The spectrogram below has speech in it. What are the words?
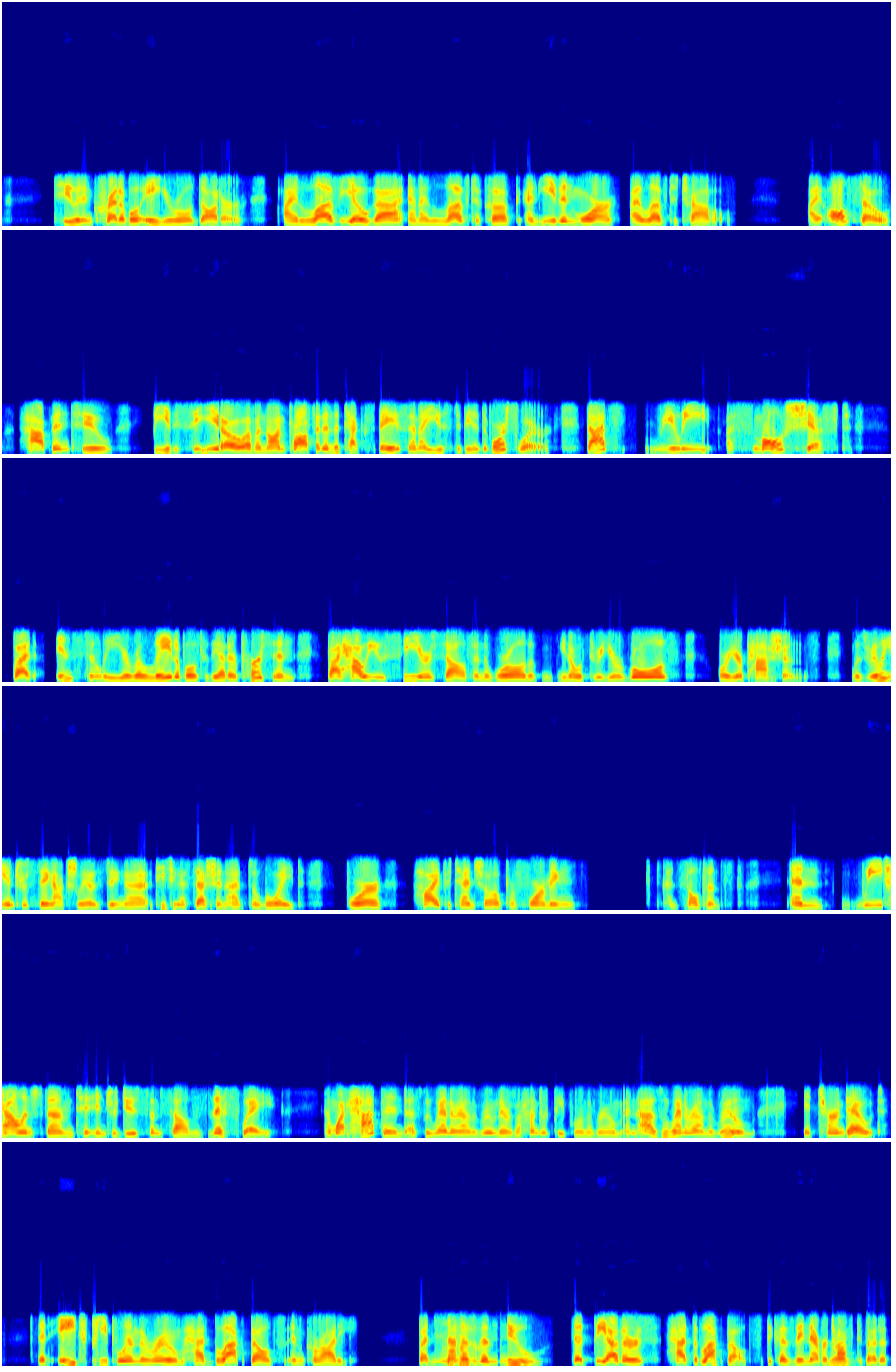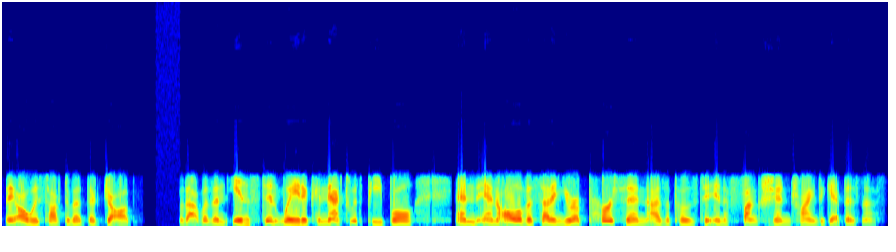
to an incredible eight year old daughter. I love yoga and I love to cook, and even more, I love to travel. I also happen to be the CEO of a nonprofit in the tech space, and I used to be a divorce lawyer. That's really a small shift, but instantly you're relatable to the other person by how you see yourself in the world, you know, through your roles or your passions. It was really interesting actually. I was doing a teaching a session at Deloitte for high potential performing consultants. And we challenged them to introduce themselves this way. And what happened as we went around the room, there was 100 people in the room, and as we went around the room, it turned out that eight people in the room had black belts in karate. But none of them knew that the others had the black belts because they never right. talked about it. They always talked about their job. So that was an instant way to connect with people and and all of a sudden you're a person as opposed to in a function trying to get business.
